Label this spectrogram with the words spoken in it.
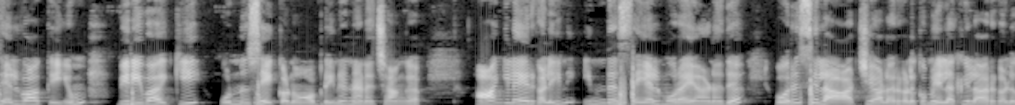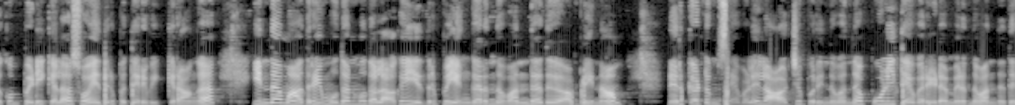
செல்வாக்கையும் விரிவாக்கி ஒன்று சேர்க்கணும் அப்படின்னு நினச்சாங்க. ஆங்கிலேயர்களின் இந்த செயல்முறையானது ஒரு சில ஆட்சியாளர்களுக்கும் இலக்கிலார்களுக்கும் பிடிக்கல. ஸோ எதிர்ப்பு தெரிவிக்கிறாங்க. இந்த மாதிரி முதன் முதலாக எதிர்ப்பு எங்கேருந்து வந்தது அப்படின்னா நெற்கட்டும் சேவலில் ஆட்சி புரிந்து வந்த பூலித்தேவரிடமிருந்து வந்தது.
